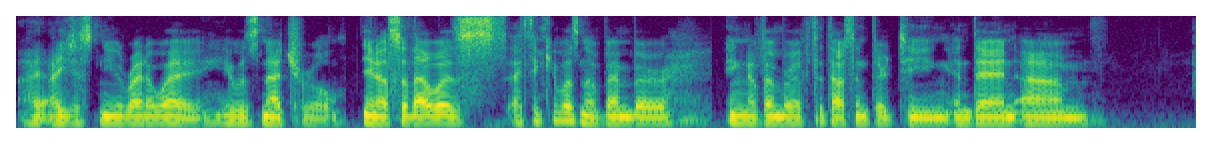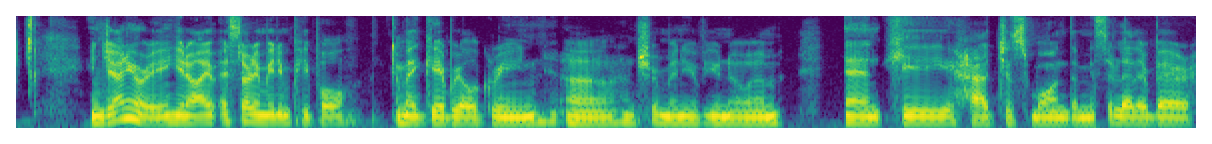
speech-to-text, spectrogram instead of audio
I, I, just knew right away it was natural. You know, so that was I think it was November in November of 2013, and then um, in January, you know, I, I started meeting people I met Gabriel Green. Uh, I'm sure many of you know him. And he had just won the Mr. Leather Bear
